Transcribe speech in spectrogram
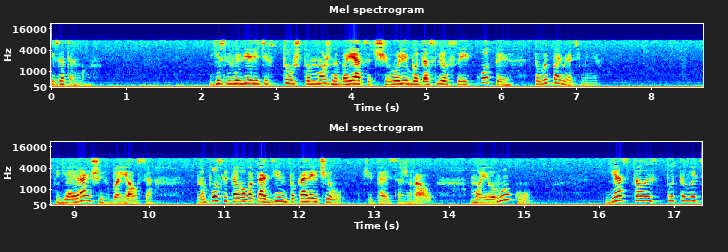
Из-за тенгов. Если вы верите в то, что можно бояться чего-либо до слез и икоты, то вы поймете меня. Я и раньше их боялся, но после того, как один покалечил читай, сожрал, мою руку, я стал испытывать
